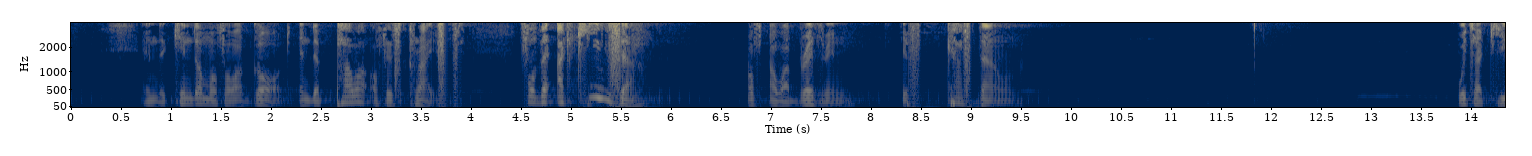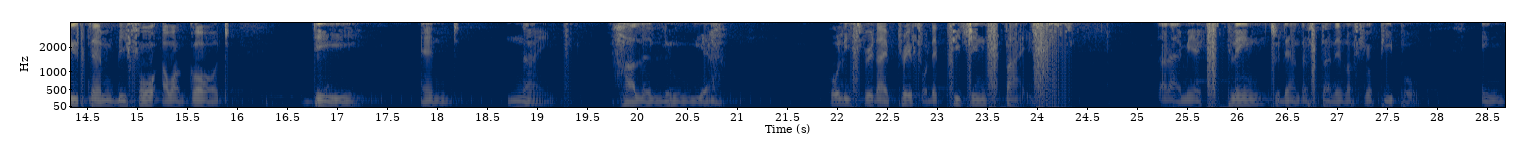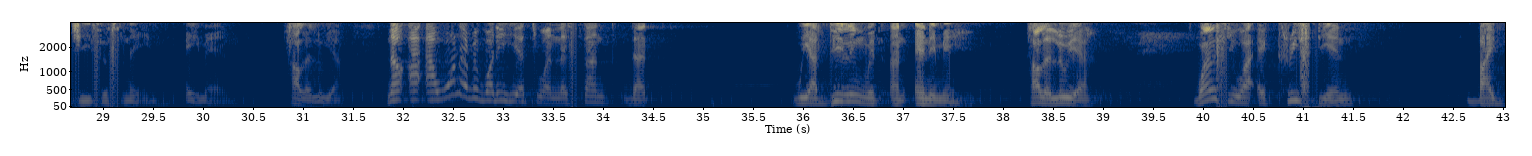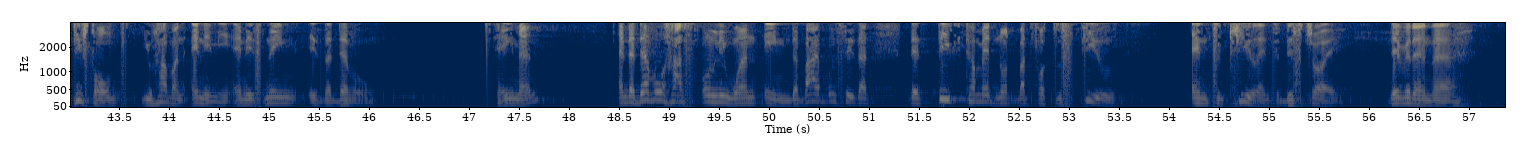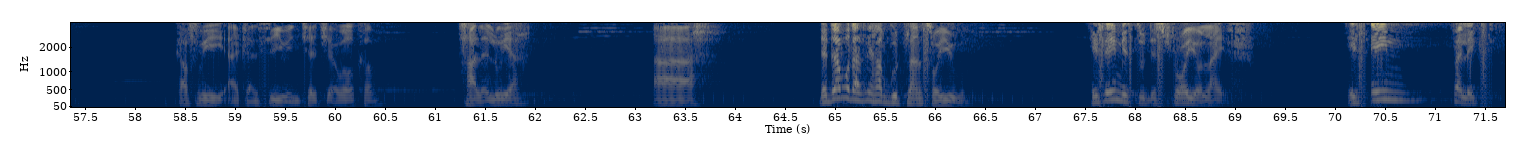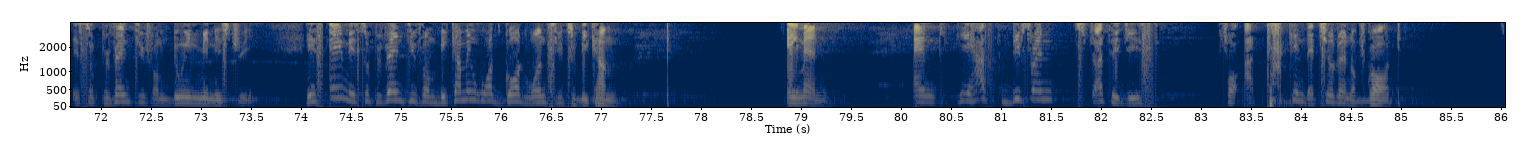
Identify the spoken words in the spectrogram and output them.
and the kingdom of our God and the power of his Christ. For the accuser of our brethren is cast down, which accuse them before our God day and night. Hallelujah. Holy Spirit, I pray for the teaching spice that I may explain to the understanding of your people. In Jesus' name, amen. Hallelujah. Now, I, I want everybody here to understand that we are dealing with an enemy. Hallelujah. Once you are a Christian, by default, you have an enemy, and his name is the devil. Amen. And the devil has only one aim. The Bible says that the thief cometh not but for to steal and to kill and to destroy. David and uh, Kafui, I can see you in church. You're welcome. Hallelujah. Uh, the devil doesn't have good plans for you. His aim is to destroy your life. His aim, Felix, is to prevent you from doing ministry. His aim is to prevent you from becoming what God wants you to become. Amen. And he has different strategies for attacking the children of God.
